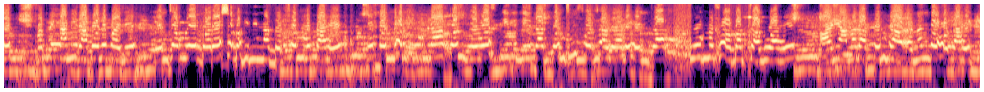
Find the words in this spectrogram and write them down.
दर्शन प्रत्येकाने राबवलं पाहिजे. यांच्यामुळे बऱ्याचशा भगिनींना दर्शन होत आहे. ते पंढरपूरला पण व्यवस्थित नेतात. पंचवीस वर्ष झाले यांचा पूर्ण सहभाग चालू आहे. आणि आम्हाला अत्यंत आनंद होत आहे की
